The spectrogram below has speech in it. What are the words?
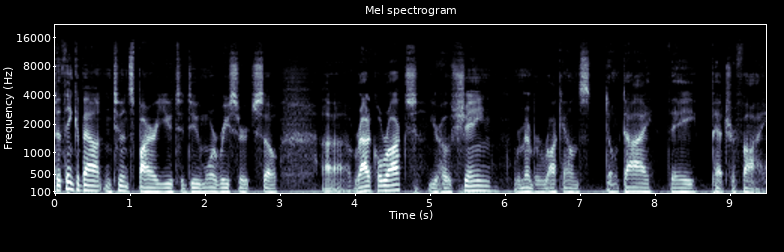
to think about, and to inspire you to do more research. So, uh, Radical Rocks, your host Shane. Remember, rockhounds don't die, they petrify.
